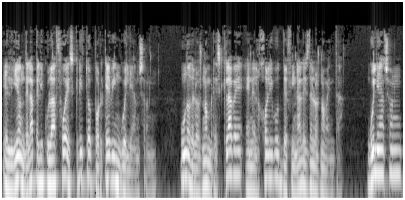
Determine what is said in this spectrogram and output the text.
el guion de la película fue escrito por Kevin Williamson, uno de los nombres clave en el Hollywood de finales de los 90. Williamson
